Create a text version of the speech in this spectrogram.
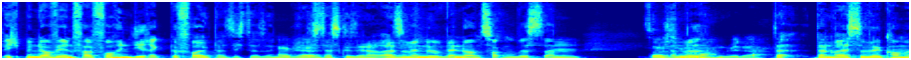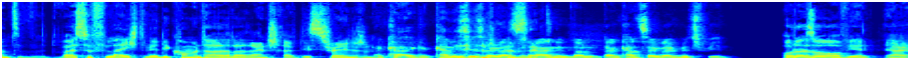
ich bin dir auf jeden Fall vorhin direkt gefolgt, als ich das, okay. als ich das gesehen habe. Also wenn du, wenn du am Zocken bist, dann sollte ich mal machen wieder. Da, dann weißt du, wer komment, weißt du vielleicht, wer die Kommentare da reinschreibt, die Strange. Dann kann, kann ich sicher gleich mit reinnehmen, dann, dann kannst du ja gleich mitspielen. Oder so, auf jeden, ja,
